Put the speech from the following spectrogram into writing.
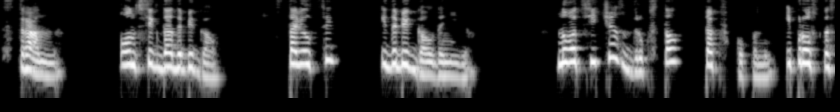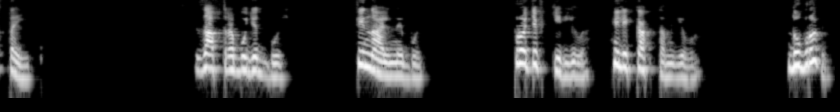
Странно, он всегда добегал, ставил цель и добегал до нее. Но вот сейчас вдруг стал как вкопанный, и просто стоит. Завтра будет бой. Финальный бой. Против Кирилла, или как там его. Дубровин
